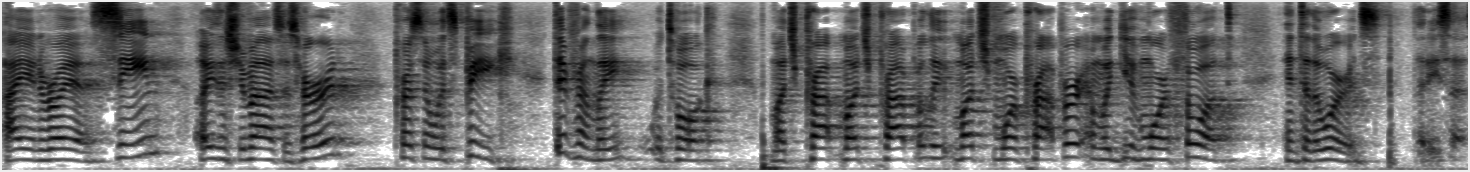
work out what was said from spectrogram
Ayin Roya seen. Aizen Shemas is heard. Person would speak differently, would talk much, much properly, much more proper, and would give more thought into the words that he says.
